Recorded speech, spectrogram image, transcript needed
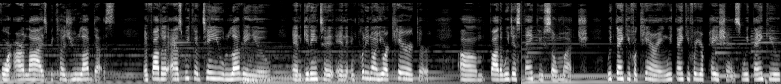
for our lives because you loved us. And Father, as we continue loving you and getting to and, and putting on your character, um, Father, we just thank you so much. We thank you for caring. We thank you for your patience. We thank you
